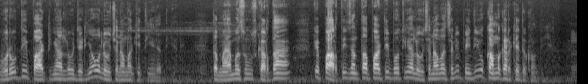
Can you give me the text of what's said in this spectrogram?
ਵਿਰੋਧੀ ਪਾਰਟੀਆਂ ਵੱਲੋਂ ਜਿਹੜੀਆਂ ਉਹ ਆਲੋਚਨਾਵਾਂ ਕੀਤੀਆਂ ਜਾਂਦੀਆਂ ਨੇ। ਤਾਂ ਮੈਂ ਮਹਿਸੂਸ ਕਰਦਾ ਹਾਂ ਕਿ ਭਾਰਤੀ ਜਨਤਾ ਪਾਰਟੀ ਬਹੁਤੀਆਂ ਆਲੋਚਨਾਵਾਂ 'ਚ ਨਹੀਂ ਪੈਂਦੀ ਉਹ ਕੰਮ ਕਰਕੇ ਦਿਖਾਉਂਦੀ ਹੈ।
